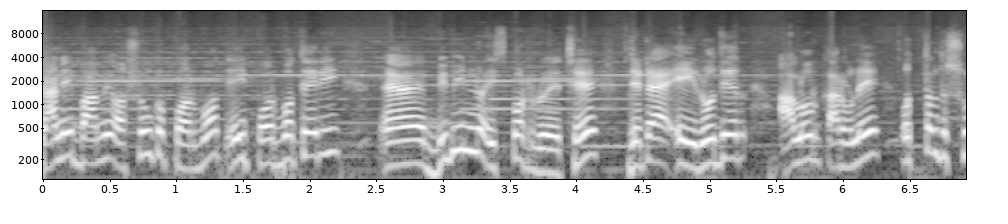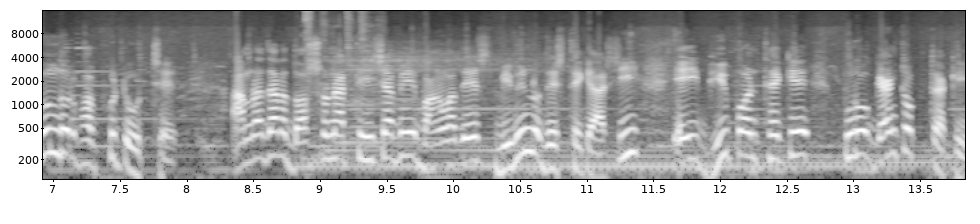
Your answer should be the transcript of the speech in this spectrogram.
ডানে বামে অসংখ্য পর্বত। এই পর্বতেরই বিভিন্ন স্পট রয়েছে যেটা এই রোদের আলোর কারণে অত্যন্ত সুন্দরভাবে ফুটে উঠছে। আমরা যারা দর্শনার্থী হিসাবে বাংলাদেশ, বিভিন্ন দেশ থেকে আসি, এই ভিউ পয়েন্ট থেকে পুরো গ্যাংটকটাকে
